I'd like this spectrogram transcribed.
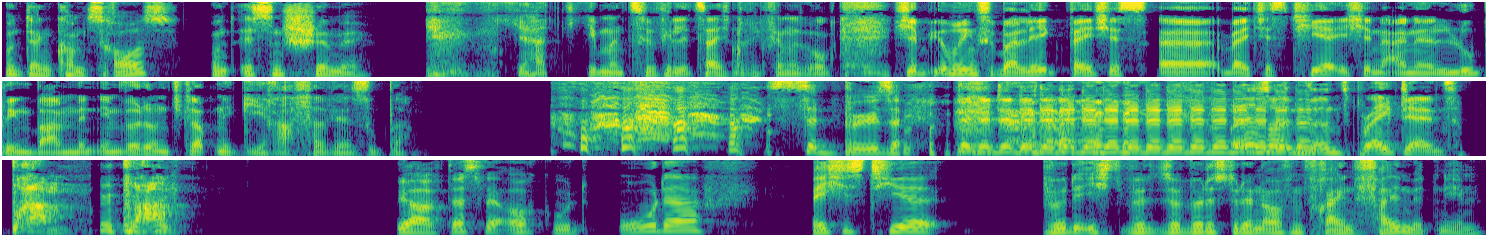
Und dann kommt's raus und ist ein Schimmel. Hier hat jemand zu viele Zeichentrickfilme geguckt. Ich habe übrigens überlegt, welches, äh, welches Tier ich in eine Loopingbahn mitnehmen würde und ich glaube, eine Giraffe wäre super. Das denn böse. Oder so, ins Breakdance. Bam, bam. ja, das wäre auch gut. Oder welches Tier würde ich, würdest du denn auf dem freien Fall mitnehmen?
